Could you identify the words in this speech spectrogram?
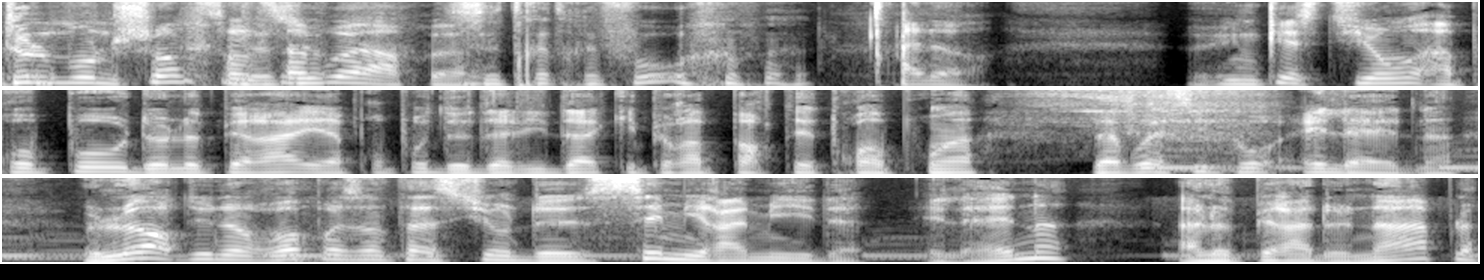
tout le monde chante sans Bien le sûr. savoir. quoi. C'est très très faux. Alors, une question à propos de l'opéra et à propos de Dalida qui peut rapporter trois points. La voici pour Hélène. Lors d'une représentation de Sémiramide, Hélène, à l'opéra de Naples,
